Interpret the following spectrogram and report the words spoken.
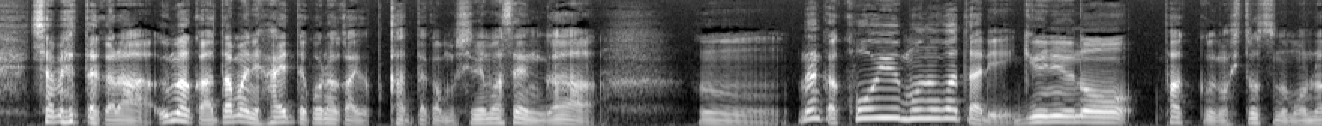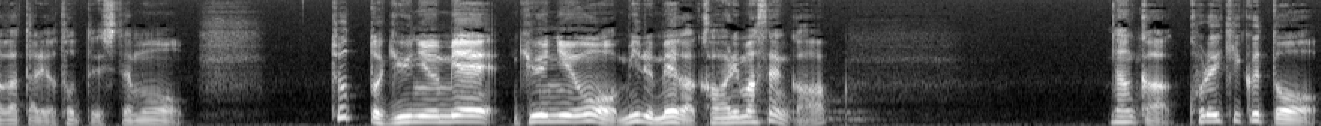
喋ったからうまく頭に入ってこなかったかもしれませんがうん、なんかこういう物語牛乳のパックの一つの物語をとってしてもちょっと牛乳目牛乳を見る目が変わりませんか？なんかこれ聞くと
